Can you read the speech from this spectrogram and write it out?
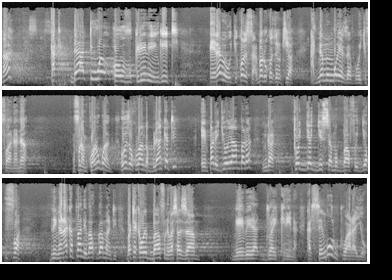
Huh? kati that way of cleaning it era bwe ugikozesa luba lukoze lutya? Kati ne mu ngoye zaffe bwekifaanana nfuna mukwano gwange. Oyinza okuba nga blanketi empale gyoyambala nga tojja gisa mu baafu ejja kufa. Nenga nakapande bakugamba nti batekawo ebaafu ne basazaamu. Ngaebeera dry cleaner. Kati senga olutwalayo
